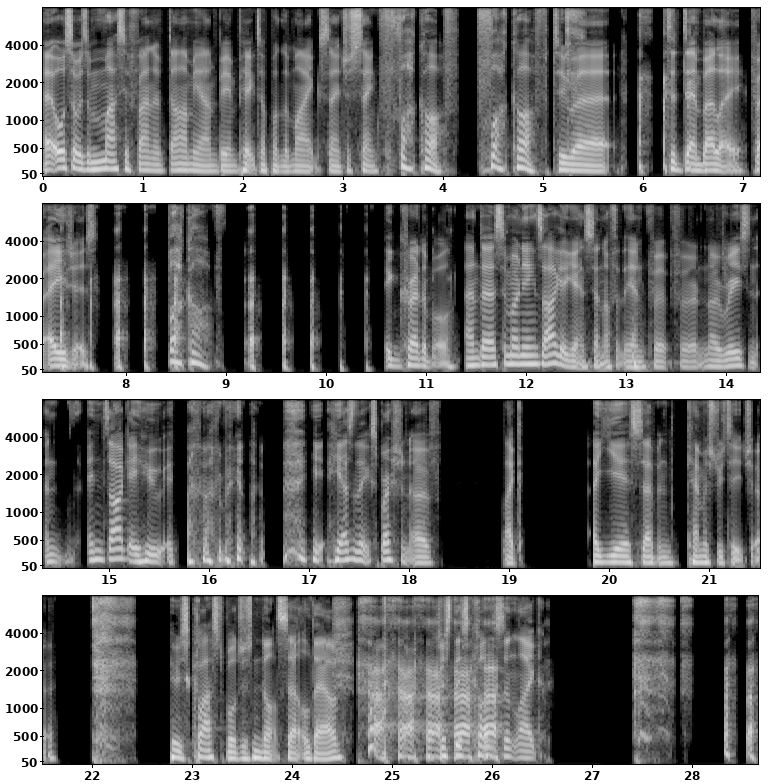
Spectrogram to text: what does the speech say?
I also was a massive fan of Darmian being picked up on the mic saying just saying "fuck off, fuck off" to uh, to Dembele for ages. fuck off. Incredible, and uh, Simone Inzaghi getting sent off at the end for, for no reason, and Inzaghi, who he, he has an expression of like a year seven chemistry teacher whose class will just not settle down, just this constant like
